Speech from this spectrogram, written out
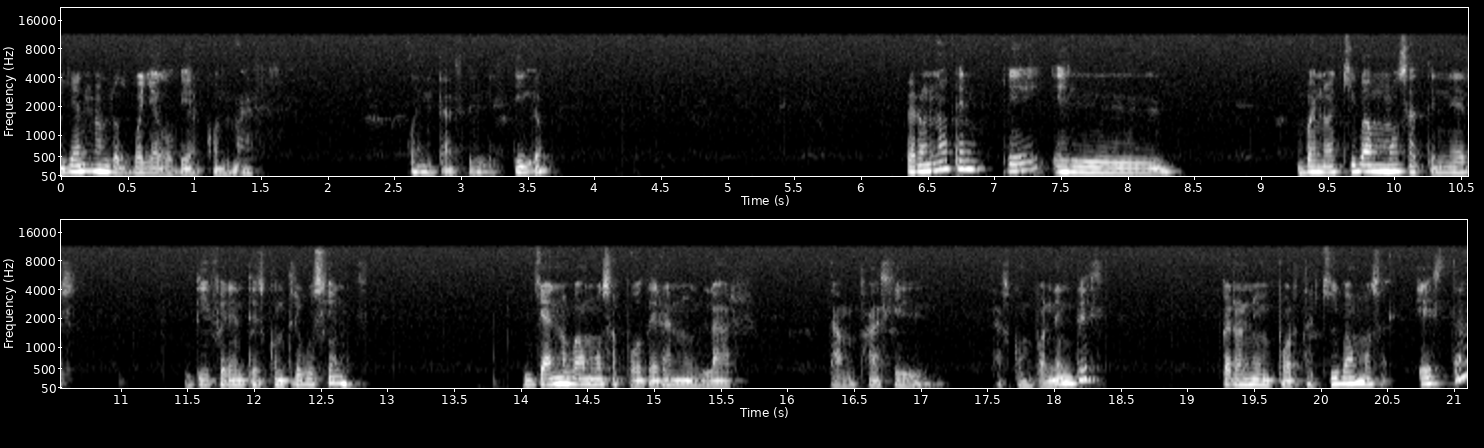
Ya no los voy a agobiar con más cuentas del estilo. Pero noten que el... Bueno, aquí vamos a tener diferentes contribuciones. Ya no vamos a poder anular tan fácil las componentes, pero no importa. Aquí vamos a... Esta,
